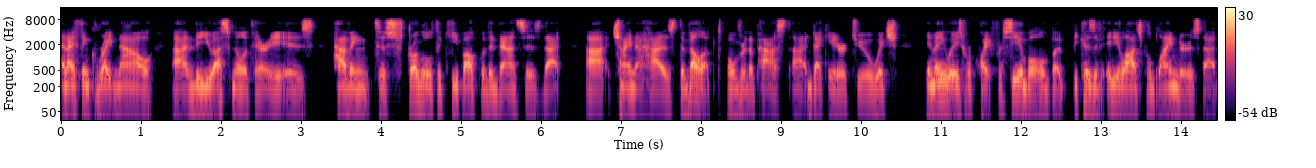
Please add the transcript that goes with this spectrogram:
And I think right now, uh, the US military is having to struggle to keep up with advances that uh, China has developed over the past uh, decade or two, which in many ways were quite foreseeable, but because of ideological blinders that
